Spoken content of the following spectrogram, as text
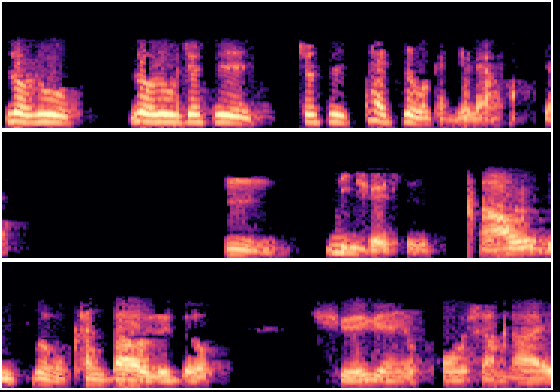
落入落入就是就是太自我感觉良好这样。嗯，嗯的确是。然后因为我看到有一个学员有 po 上来，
